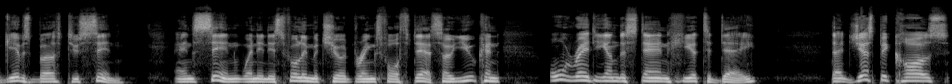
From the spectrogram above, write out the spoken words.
gives birth to sin. And sin, when it is fully matured, brings forth death. So you can already understand here today that just because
